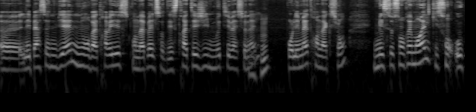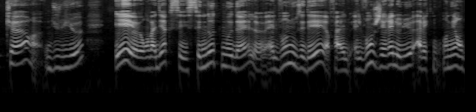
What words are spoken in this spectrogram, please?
Euh, les personnes viennent, nous, on va travailler ce qu'on appelle sur des stratégies motivationnelles mhm. pour les mettre en action, mais ce sont vraiment elles qui sont au cœur du lieu. Et euh, on va dire que c'est notre modèle. Elles vont nous aider, enfin, elles, elles vont gérer le lieu avec nous. On est en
